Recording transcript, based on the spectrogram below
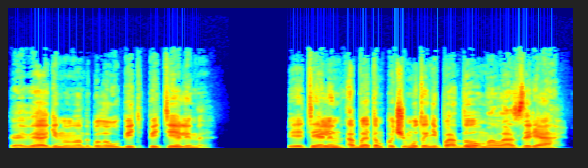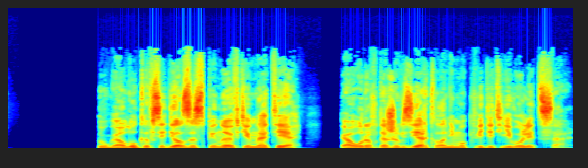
Ковягину надо было убить Петелина? Петелин об этом почему-то не подумал, а зря. Туголуков сидел за спиной в темноте, Кауров даже в зеркало не мог видеть его лица.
